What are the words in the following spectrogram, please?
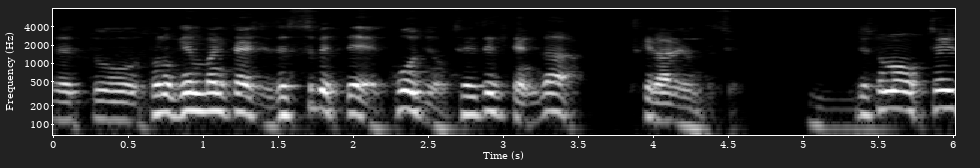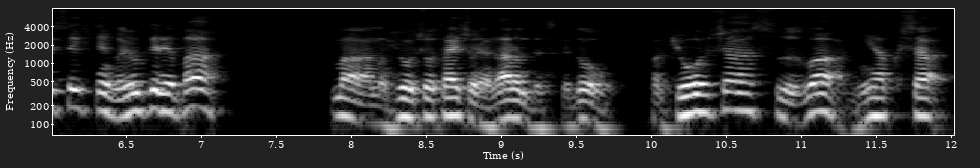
えーっと、その現場に対してすべて工事の成績点がつけられるんですよ。で、その成績点が良ければ、まあ、あの、表彰対象にはなるんですけど、まあ、業者数は200社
